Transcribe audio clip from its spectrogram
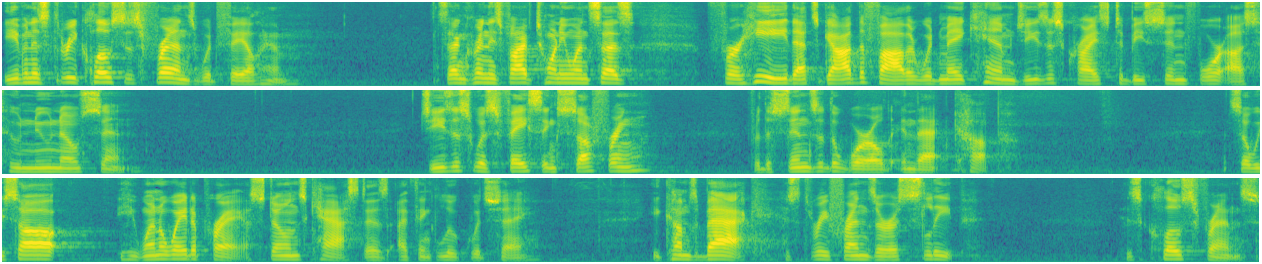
Even his three closest friends would fail him. 2 Corinthians 5:21 says, "For he, that's God the Father, would make him, Jesus Christ, to be sin for us who knew no sin." Jesus was facing suffering for the sins of the world in that cup. So we saw he went away to pray, a stone's cast, as I think Luke would say. He comes back. His three friends are asleep, his close friends.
